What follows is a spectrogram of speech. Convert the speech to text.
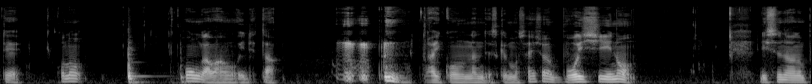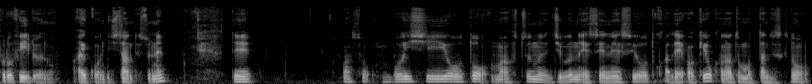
でこの本川を入れた アイコンなんですけども最初は Voicy のリスナーのプロフィールのアイコンにしたんですよね。で、まあ、そう Voicy 用と、まあ、普通の自分の SNS 用とかで分けようかなと思ったんですけど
